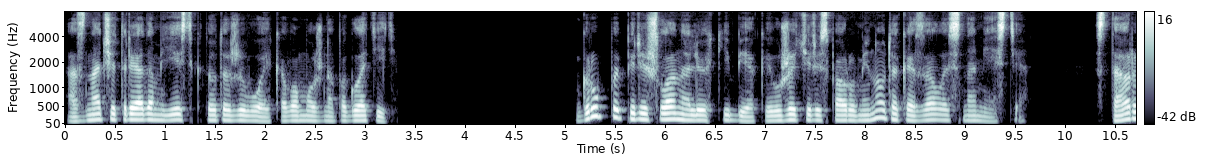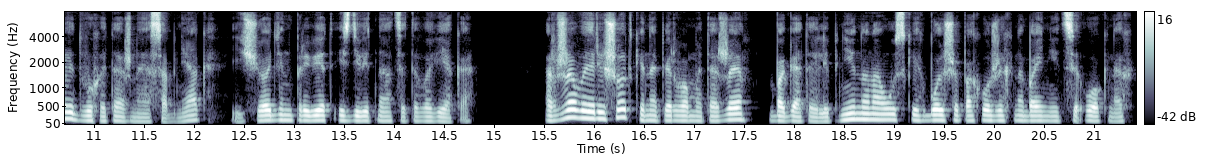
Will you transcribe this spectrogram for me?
А значит, рядом есть кто-то живой, кого можно поглотить». Группа перешла на легкий бег и уже через пару минут оказалась на месте. Старый двухэтажный особняк, еще один привет из XIX века. Ржавые решетки на первом этаже, богатая лепнина на узких, больше похожих на бойницы окнах,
